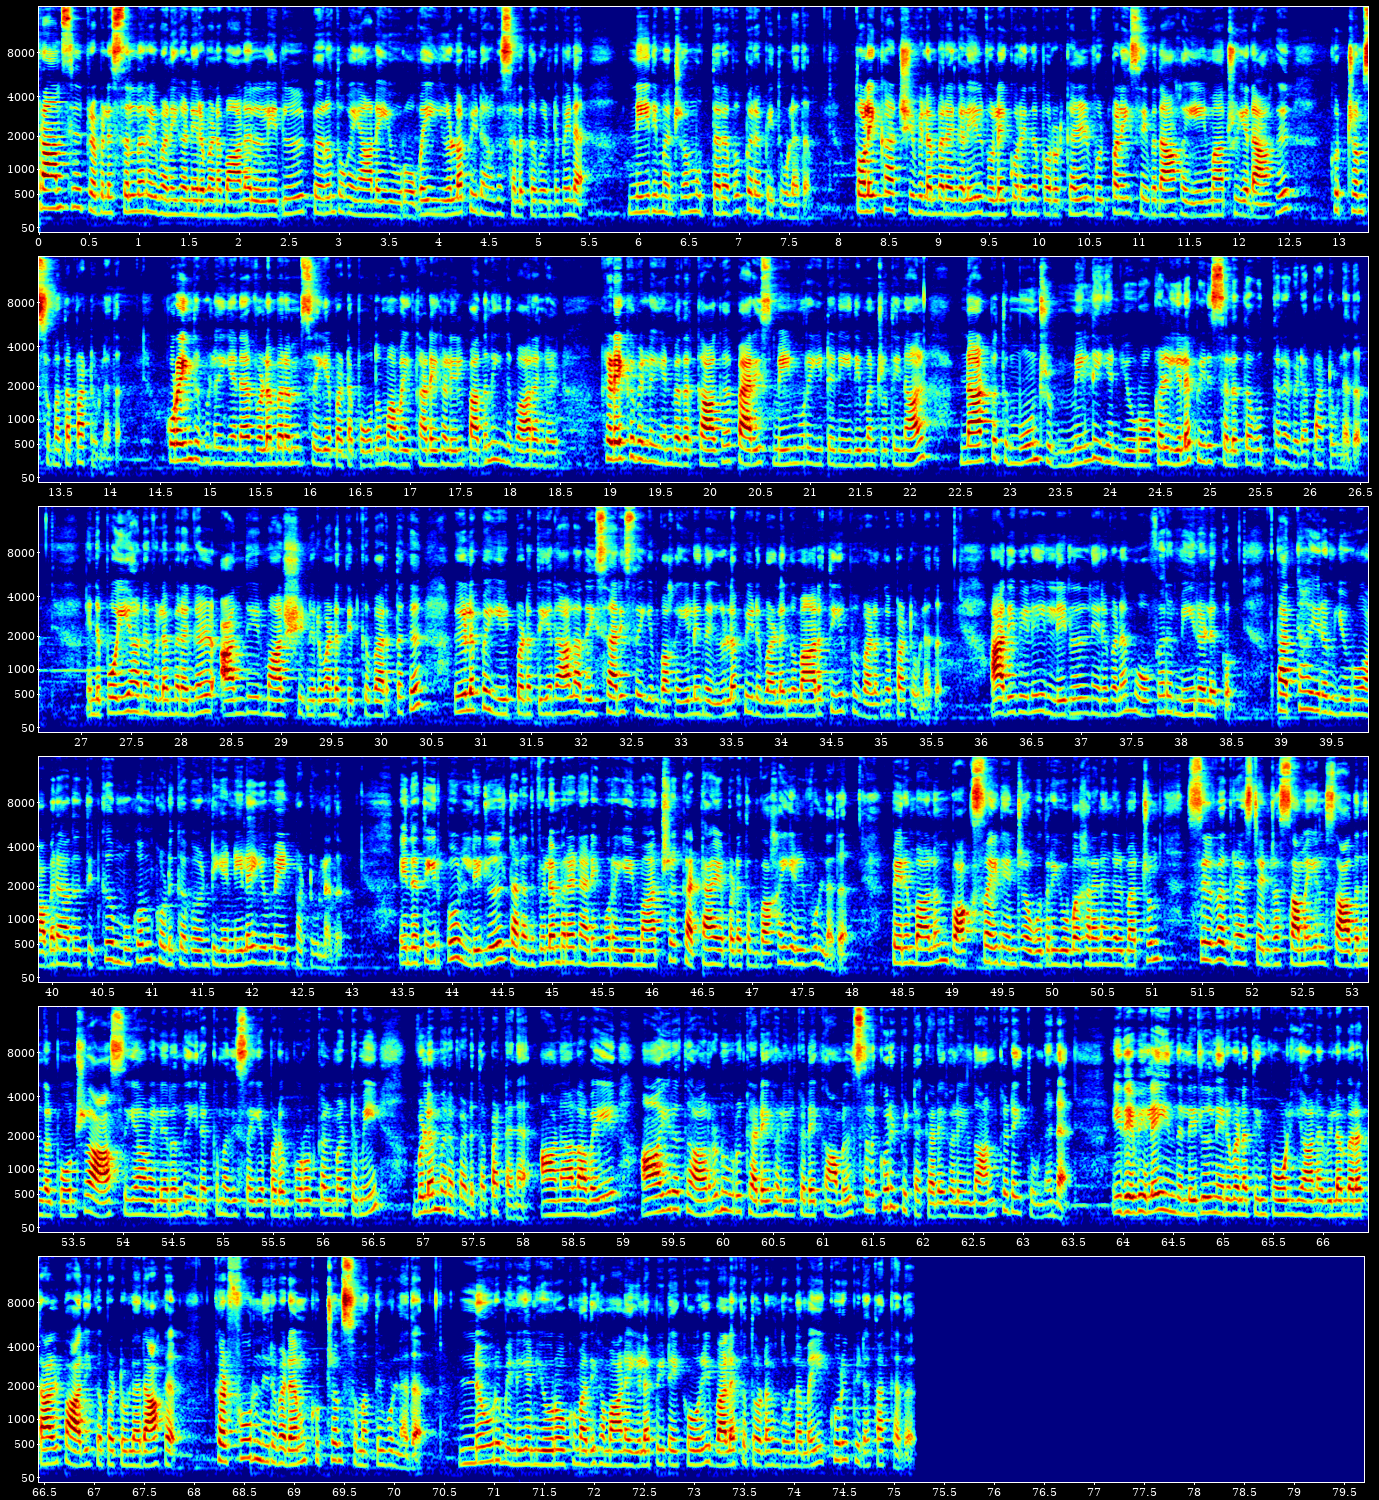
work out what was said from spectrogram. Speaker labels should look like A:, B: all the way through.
A: பிரான்சில் பிரபல சில்லறை வணிக நிறுவனமான லிடில் பெருந்தொகையான யூரோவை இழப்பீடாக செலுத்த வேண்டும் என நீதிமன்றம் உத்தரவு பிறப்பித்துள்ளது. தொலைக்காட்சி விளம்பரங்களில் விலை குறைந்த பொருட்கள் விற்பனை செய்வதாக ஏமாற்றியதாக குற்றம் சுமத்தப்பட்டுள்ளது. குறைந்த விலை என விளம்பரம் செய்யப்பட்ட போதும் அவை கடைகளில் பதினைந்து வாரங்கள் கிடைக்கவில்லை என்பதற்காக பாரிஸ் மேன்முறையீட்டு நீதிமன்றத்தினால் நாற்பத்தி மூன்று மில்லியன் யூரோக்கள் இழப்பீடு செலுத்த உத்தரவிடப்பட்டுள்ளது. இந்த பொய்யான விளம்பரங்கள் அந்தீர் மார்ஷி நிறுவனத்திற்கு வர்த்தக இழப்பை ஏற்படுத்தியதால் அதை சரி செய்யும் வகையில் இந்த இழப்பீடு வழங்குமாறு தீர்ப்பு வழங்கப்பட்டுள்ளது. அதேவேளை லிடல் நிறுவனம் ஒவ்வொரு மீறலுக்கும் பத்தாயிரம் யூரோ அபராதத்திற்கு முகம் கொடுக்க வேண்டிய நிலையும் ஏற்பட்டுள்ளது. இந்த தீர்ப்பு லிடில் தனது விளம்பர நடைமுறையை மாற்ற கட்டாயப்படுத்தும் வகையில் உள்ளது. பெரும்பாலும் பாக்சைட் என்ற உதிரி உபகரணங்கள் மற்றும் சில்வர் கிரஸ்ட் என்ற சமையல் சாதனங்கள் போன்ற ஆசியாவிலிருந்து இறக்குமதி செய்யப்படும் பொருட்கள் மட்டுமே விளம்பரப்படுத்தப்பட்டன. ஆனால் அவை ஆயிரத்து அறுநூறு கடைகளில் கிடைக்காமல் சில குறிப்பிட்ட கடைகளில் தான் கிடைத்துள்ளன. இதேவேளை இந்த லிடில் நிறுவனத்தின் போலியான விளம்பரத்தால் பாதிக்கப்பட்டுள்ளதாக கர்ஃபூர் நிறுவனம் குற்றம் சுமத்தியுள்ளது. நூறு மில்லியன் யூரோக்கும் அதிகமான இழப்பீட்டை கோரி வழக்கு தொடர்ந்துள்ளமை குறிப்பிடத்தக்கது.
